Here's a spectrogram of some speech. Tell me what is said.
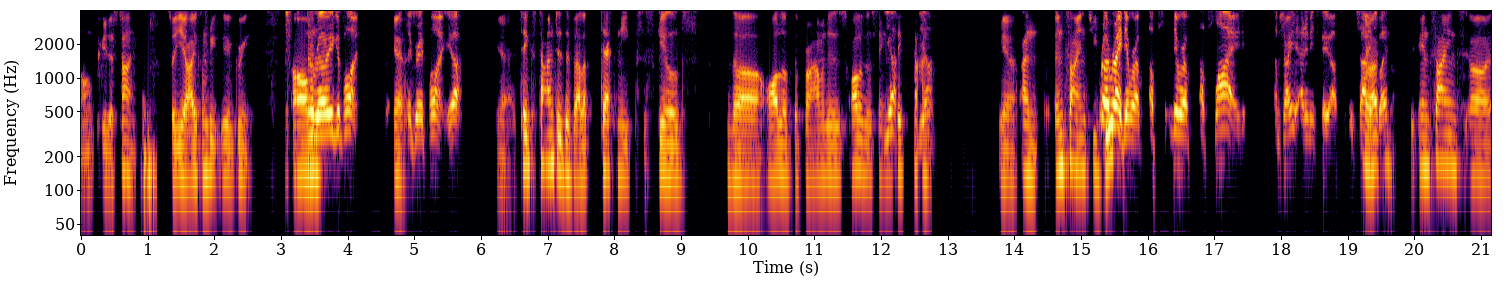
long period of time. So yeah, I completely agree. Um, a very good point. Yes. That's a great point. Yeah. Yeah. It takes time to develop the techniques, the skills, the all of the parameters, all of those things. Yeah. It takes time. Yeah. Yeah. And in science, you right, do- right. They were they were applied I'm sorry, I didn't mean to cut you off. In science, no, what? In science, uh,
